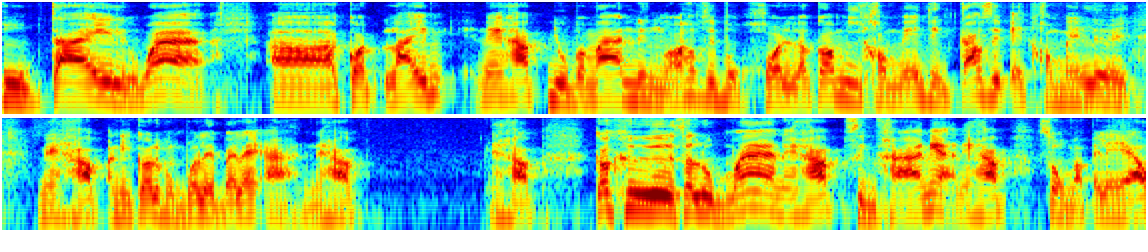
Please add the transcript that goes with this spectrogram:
ถูกใจหรือว่ากดไลค์นะครับอยู่ประมาณ 166 คน แล้วก็มีคอมเมนต์ถึง 91 คอมเมนต์เลยนะครับอันนี้ก็ผมก็เลยไปไล่อ่านนะครับนะครับ ก็คือสรุปว่านะครับสินค้าเนี่ยนะครับส่งกลับไปแล้ว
